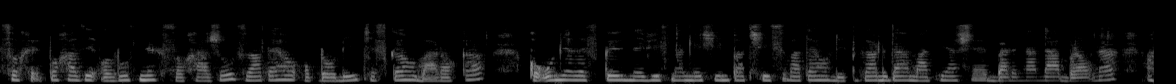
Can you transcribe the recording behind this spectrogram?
Sochy pochází od různých sochařů zlatého období českého baroka, k umělecky nejvýznamnějším patří svatého Lidgarda Matyáše Bernarda Brauna a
